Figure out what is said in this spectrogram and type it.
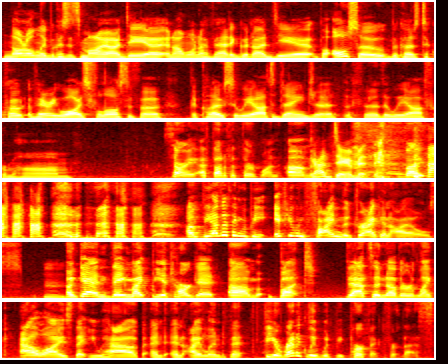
not only because it's my idea and I want to have had a good idea, but also because, to quote a very wise philosopher, the closer we are to danger, the further we are from harm. Sorry, I've thought of a third one. Um, God damn it. but um, the other thing would be if you can find the Dragon Isles. Again, they might be a target, um, but that's another like allies that you have and an island that theoretically would be perfect for this.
